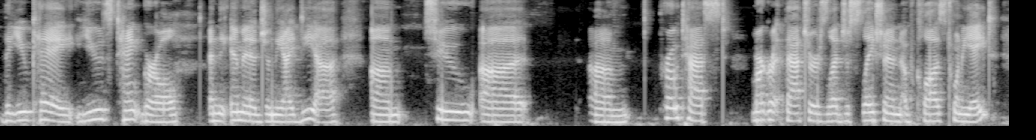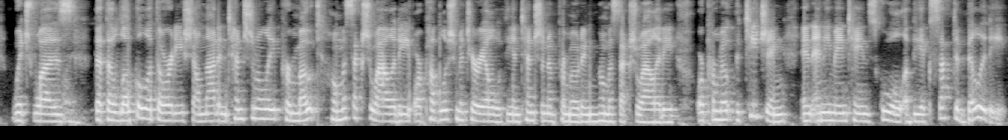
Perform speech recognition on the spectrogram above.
the UK used Tank Girl and the image and the idea um, to uh, um, protest Margaret Thatcher's legislation of Clause 28, which was that the local authority shall not intentionally promote homosexuality or publish material with the intention of promoting homosexuality or promote the teaching in any maintained school of the acceptability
